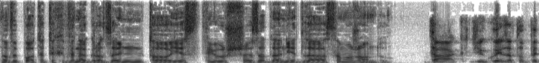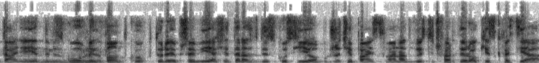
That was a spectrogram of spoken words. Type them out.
No wypłaty tych wynagrodzeń to jest już zadanie dla samorządu. Tak, dziękuję za to pytanie. Jednym z głównych wątków, który przewija się teraz w dyskusji o budżecie państwa na 24 rok jest kwestia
